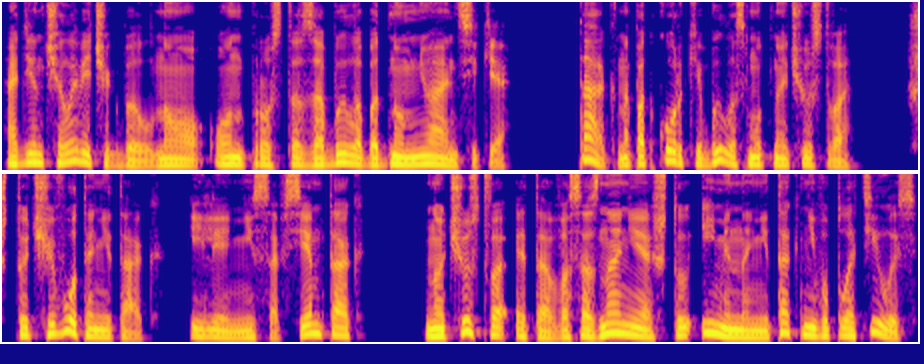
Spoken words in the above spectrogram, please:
Один человечек был, но он просто забыл об одном нюансике. Так, на подкорке было смутное чувство, что чего-то не так, или не совсем так, но чувство это в осознание, что именно не так не воплотилось,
